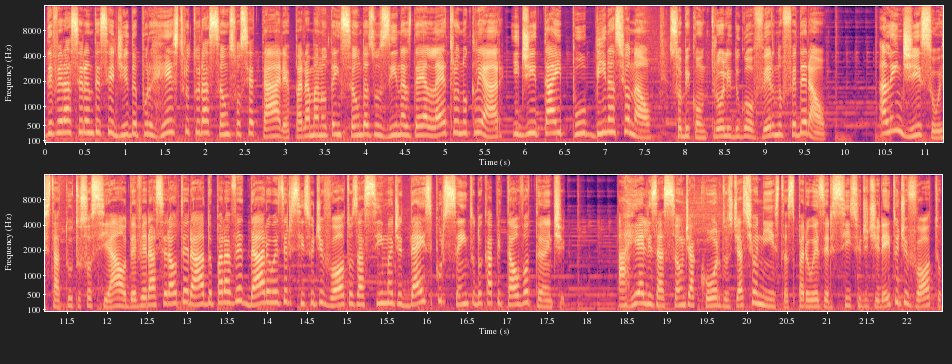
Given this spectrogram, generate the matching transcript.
deverá ser antecedida por reestruturação societária para a manutenção das usinas da Eletronuclear e de Itaipu Binacional, sob controle do governo federal. Além disso, o Estatuto Social deverá ser alterado para vedar o exercício de votos acima de 10% do capital votante, a realização de acordos de acionistas para o exercício de direito de voto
